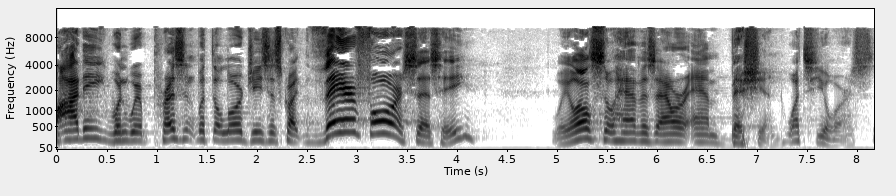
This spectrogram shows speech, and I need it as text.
body when we're present with the Lord Jesus Christ. Therefore, says he, we also have as our ambition. What's yours?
